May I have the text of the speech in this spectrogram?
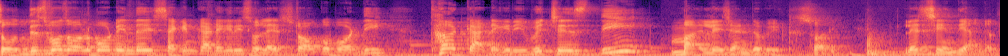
So this was all about in the second category so let's talk about the third category which is the mileage and the weight sorry let's change the angle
